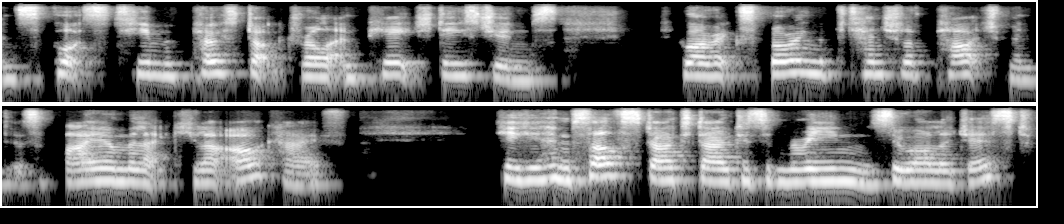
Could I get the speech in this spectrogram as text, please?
and supports a team of postdoctoral and PhD students who are exploring the potential of parchment as a biomolecular archive. He himself started out as a marine zoologist,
